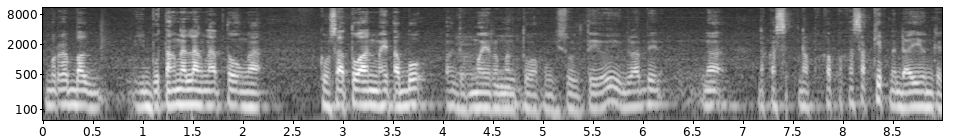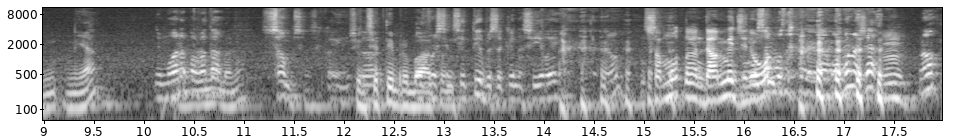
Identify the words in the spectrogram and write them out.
murabag hibutang na lang nato nga kung sa atuan mahitabo ah, gamay ra man to akong gisulti oy grabe na nakas, napakapakasakit na dayon kan Yung mga na pa bata. Ano ba, no? Some sensitive. Sensitive ba ato? Oversensitive sa kina siya. No? Samot ang damage, you know? Sa mo mo na siya. Mm. No?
